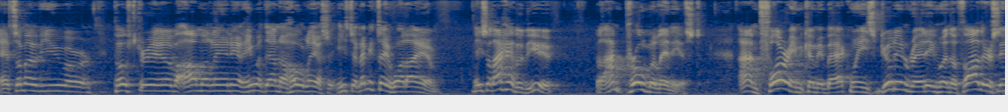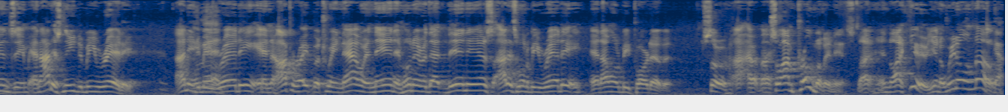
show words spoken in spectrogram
and some of you are post trib, amillennial. He went down the whole list. He said, Let me tell you what I am. He said, I have a view, but I'm pro millennialist. I'm for him coming back when he's good and ready, when the Father sends him, and I just need to be ready. I need Amen. to be ready and operate between now and then, and whenever that then is, I just want to be ready and I want to be part of it. So, I, so I'm pro millennialist, and like you, you know, we don't know. Yeah.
